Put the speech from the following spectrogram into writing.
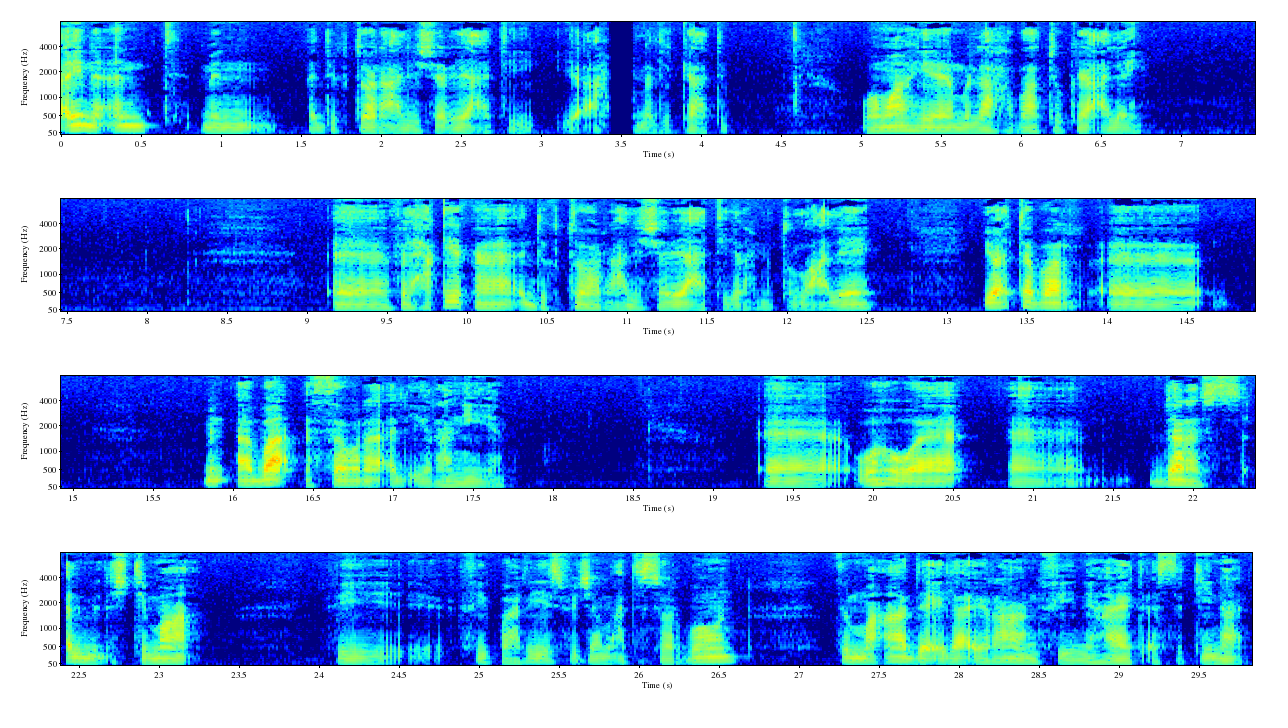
أين أنت من الدكتور علي شريعتي يا أحمد الكاتب؟ وما هي ملاحظاتك عليه؟ آه، في الحقيقة الدكتور علي شريعتي رحمة الله عليه يعتبر آه، من آباء الثورة الإيرانية آه، وهو درس علم الاجتماع في في باريس في جامعة السوربون ثم عاد إلى إيران في نهاية الستينات.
